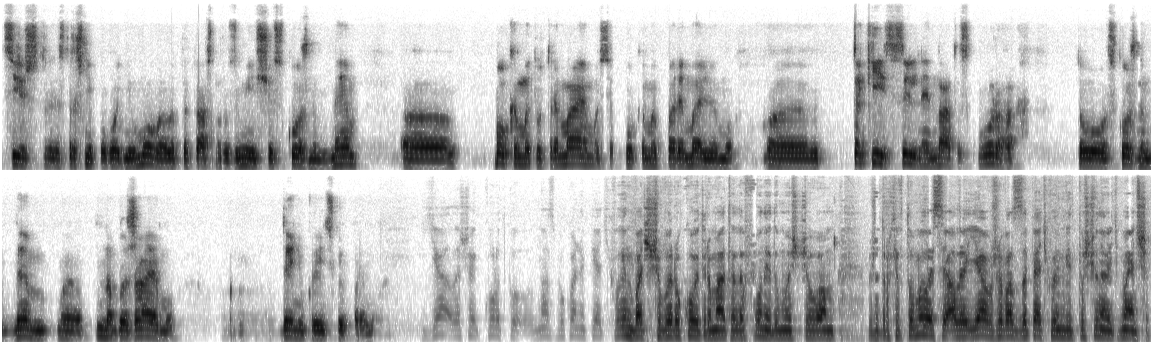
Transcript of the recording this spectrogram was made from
ці ж страшні погодні умови, але прекрасно розумію, що з кожним днем, е, поки ми тут тримаємося, поки ми перемелюємо е, такий сильний натиск ворога, то з кожним днем наближаємо день української перемоги. Лише коротко, у нас буквально 5 хвилин. Бачу, що ви рукою тримаєте телефон. Я думаю, що вам вже трохи втомилися, але я вже вас за 5 хвилин відпущу, навіть менше.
